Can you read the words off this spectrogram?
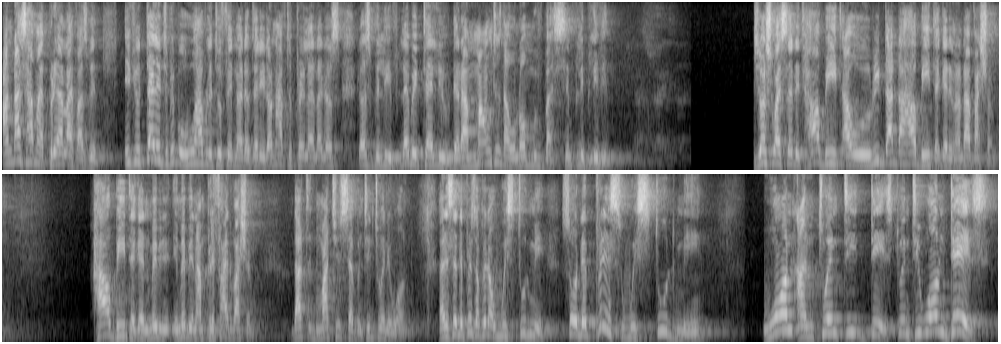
And that's how my prayer life has been. If you tell it to people who have little faith now, they'll tell you, you don't have to pray like that, just, just believe. Let me tell you, there are mountains that will not move by simply believing. Joshua said it, how be it. I will read that, that how be it again in another version. How be it again? Maybe it may be an amplified version. That Matthew 17, 21. And he said, The prince of Peter withstood me. So the prince withstood me one and 20 days, 21 days.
